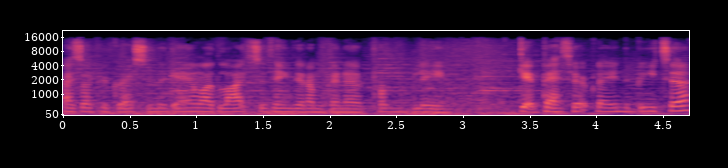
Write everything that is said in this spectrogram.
as I progress in the game, I'd like to think that I'm going to probably get better at playing the beater.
